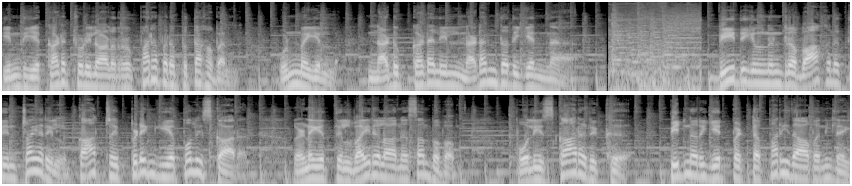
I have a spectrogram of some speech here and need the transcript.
இந்திய கடற்றொழிலாளர் பரபரப்பு தகவல். உண்மையில் நடுக்கடலில் நடந்தது என்ன? வீதியில் நின்ற வாகனத்தின் டயரில் காற்றை பிடுங்கிய போலீஸ்காரர் இணையத்தில் வைரலான சம்பவம். போலீஸ்காரருக்கு பின்னர் ஏற்பட்ட பரிதாப நிலை.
